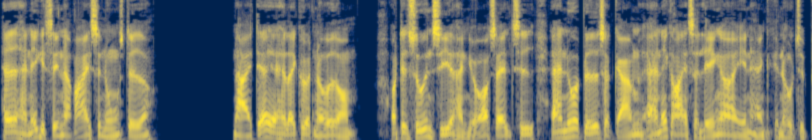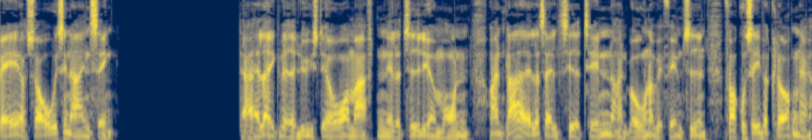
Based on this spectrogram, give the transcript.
havde han ikke sind at rejse nogen steder. Nej, det har jeg heller ikke hørt noget om. Og desuden siger han jo også altid, at han nu er blevet så gammel, at han ikke rejser længere, end han kan nå tilbage og sove i sin egen seng. Der har heller ikke været lys derovre om aftenen eller tidligere om morgenen, og han plejer ellers altid at tænde, når han vågner ved femtiden, for at kunne se, hvad klokken er.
